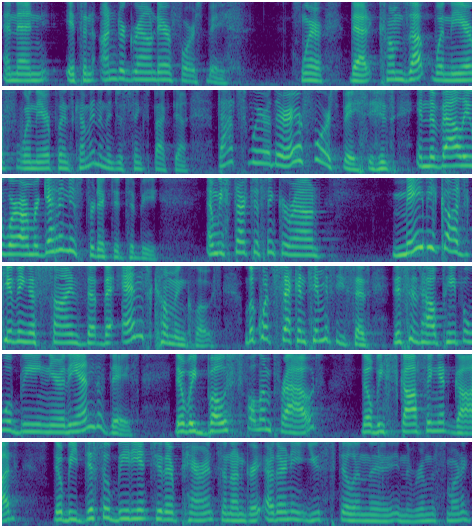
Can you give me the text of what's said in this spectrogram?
and then it's an underground Air Force base where that comes up when the, air, when the airplanes come in and then just sinks back down. That's where their Air Force base is, in the valley where Armageddon is predicted to be. And we start to think around maybe God's giving us signs that the end's coming close. Look what 2 Timothy says. This is how people will be near the end of days. They'll be boastful and proud, they'll be scoffing at God, they'll be disobedient to their parents and ungrateful. Are there any youth still in the, in the room this morning?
